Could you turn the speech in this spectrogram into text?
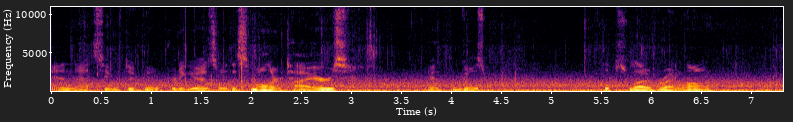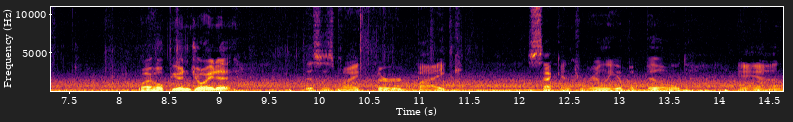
And that seems to go pretty good. So with the smaller tires it goes flips right along. Well I hope you enjoyed it. This is my third bike second really of a build. And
